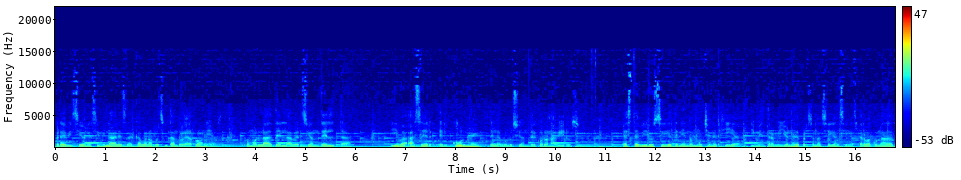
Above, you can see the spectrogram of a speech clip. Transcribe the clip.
previsiones similares acabaron resultando erróneas, como la de la versión Delta iba a ser el culmen de la evolución del coronavirus. Este virus sigue teniendo mucha energía y mientras millones de personas sigan sin estar vacunadas,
